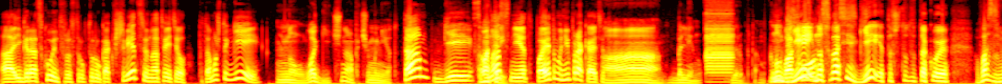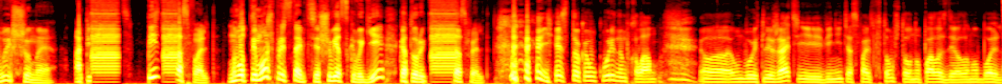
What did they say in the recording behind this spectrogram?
а, и городскую инфраструктуру, как в Швеции, он ответил, потому что геи. Ну, логично, а почему нет? Там геи, а у Смотри. нас нет, поэтому не прокатит. А, блин. Ну, гей, ну согласись, гей это что-то такое возвышенное. А пи***ц, пи***ц асфальт. Ну вот ты можешь представить себе шведского гея, который пи***ц асфальт? Есть только укуренным хлам. Э, Он будет лежать и винить асфальт в том, что он упал и сделал ему больно.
